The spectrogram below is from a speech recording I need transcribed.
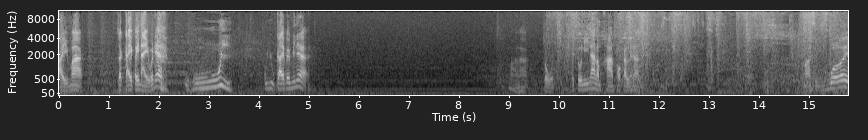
กลมาก จะไกลไปไหนวะเนี่ยโอ้โหยกูอยู่ไกลไปไหมเนี่ย มาแล้วฮะโจทย์ไอตัวนี้น่าลำคาญพอกันเลยฮะ มาสิเว้ย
